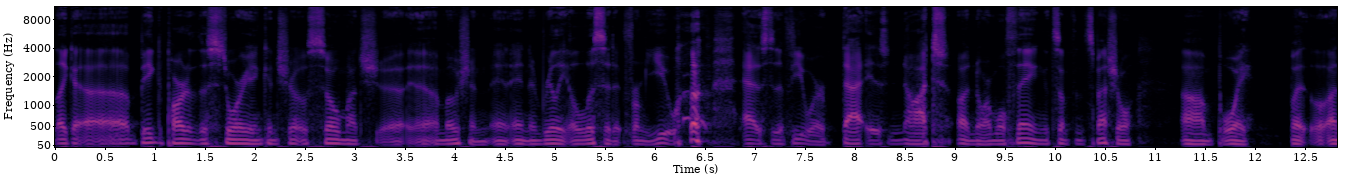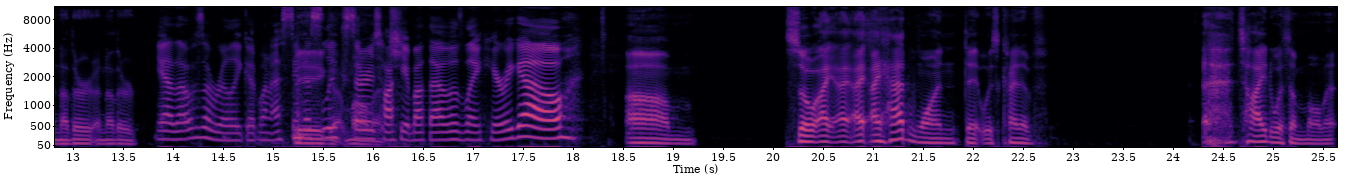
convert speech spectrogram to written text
like a, a big part of the story and can show so much uh, emotion and, and really elicit it from you as the viewer. That is not a normal thing. It's something special. Um, boy, but another another Yeah, that was a really good one. As soon as Luke started moments. talking about that, I was like, here we go. Um, so I, I I had one that was kind of tied with a moment.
